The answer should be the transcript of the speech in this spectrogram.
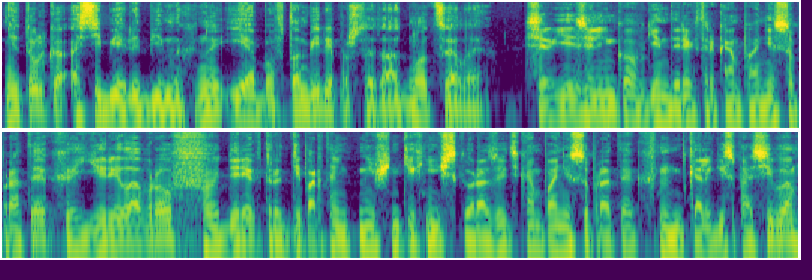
не только о себе, любимых, но и об автомобиле, потому что это одно целое. Сергей Зеленков, гендиректор компании «Супротек», Юрий Лавров, директор департамента научно-технического развития компании «Супротек». Коллеги, спасибо.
